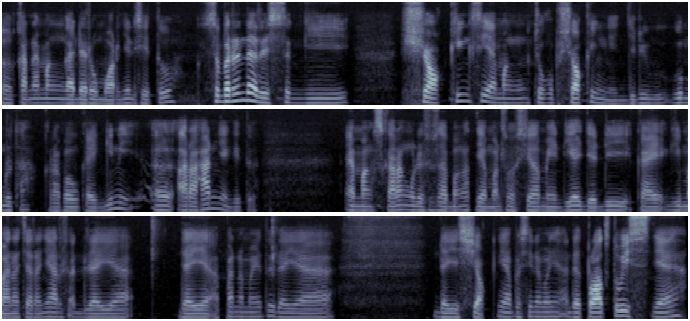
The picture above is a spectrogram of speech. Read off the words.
uh, karena emang nggak ada rumornya di situ. Sebenarnya dari segi shocking sih emang cukup shocking nih jadi gue menurut ah kenapa gue kayak gini? Uh, arahannya gitu. Emang sekarang udah susah banget zaman sosial media jadi kayak gimana caranya harus ada daya daya apa namanya itu daya daya shocknya apa sih namanya ada plot twistnya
